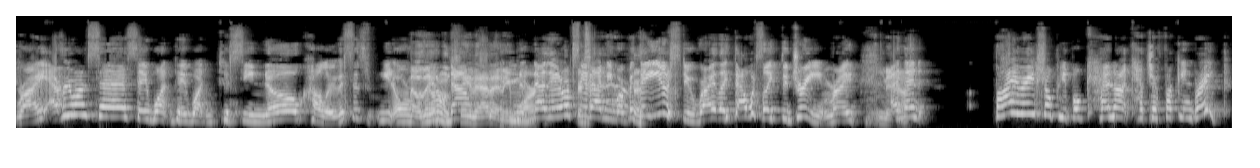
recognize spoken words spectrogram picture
right? Everyone says they want they want to see no color. This is you know No, they don't now- say that anymore. No, they don't say that anymore, but they used to, right? Like that was like the dream, right? Yeah. And then biracial people cannot catch a fucking break.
